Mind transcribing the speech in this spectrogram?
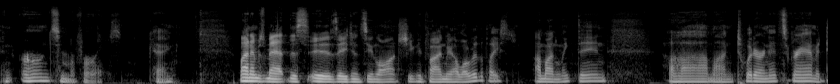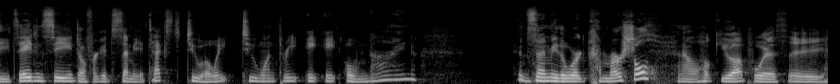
and earn some referrals. Okay. My name is Matt. This is Agency Launch. You can find me all over the place. I'm on LinkedIn. I'm on Twitter and Instagram at Deets Agency. Don't forget to send me a text 208 213 8809 and send me the word commercial, and I'll hook you up with a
